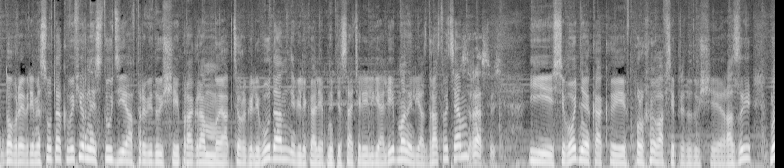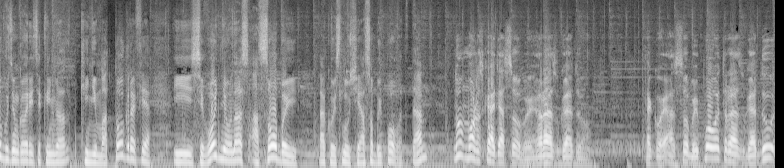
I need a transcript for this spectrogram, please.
Доброе время суток. В эфирной студии автор ведущей программы «Актеры Голливуда» великолепный писатель Илья Либман. Илья, здравствуйте. Здравствуйте. И сегодня, как и в, во все предыдущие разы, мы будем говорить о кинематографе. И сегодня у нас особый такой случай, особый повод, да? Ну, можно сказать, особый, раз в году. Такой особый повод раз в году.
